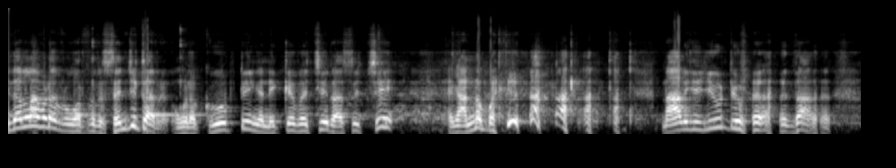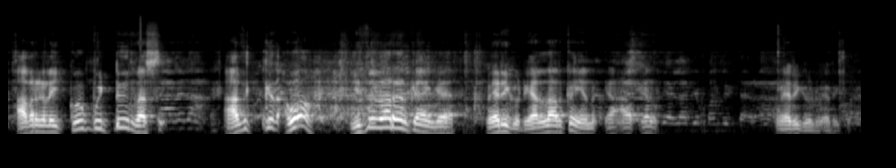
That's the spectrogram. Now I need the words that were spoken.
இதெல்லாம் விட ஒருத்தர் செஞ்சுட்டாரு. உங்களை கூப்பிட்டு இங்கே நிற்க வச்சு ரசித்து எங்கள் அண்ணன் பண்ணி நாளைக்கு யூடியூப்ல தான் அவர்களை கூப்பிட்டு ரசி அதுக்கு தான். ஓ இது வேற இருக்காங்க வெரி குட் எல்லாருக்கும் வெரி குட் வெரி குட்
